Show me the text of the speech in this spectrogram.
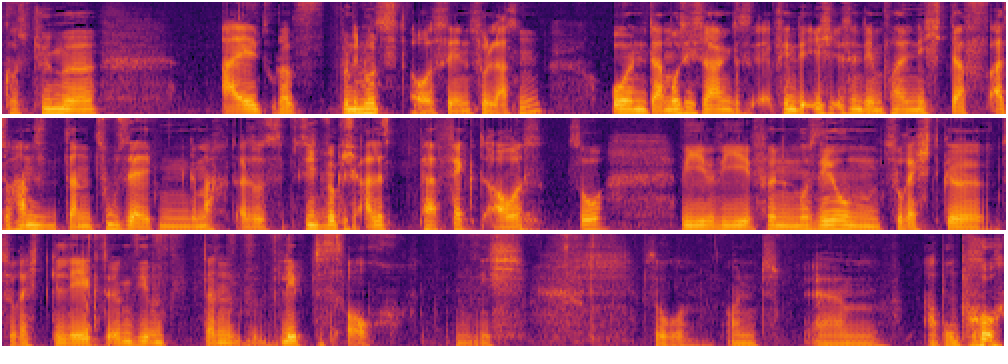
Kostüme alt oder benutzt aussehen zu lassen. Und da muss ich sagen, das finde ich ist in dem Fall nicht, also haben sie dann zu selten gemacht. Also es sieht wirklich alles perfekt aus, so wie, wie für ein Museum zurechtge, zurechtgelegt irgendwie und dann lebt es auch nicht so. Und ähm, apropos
